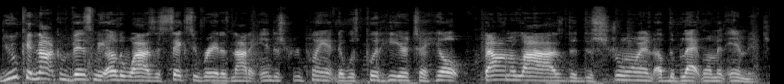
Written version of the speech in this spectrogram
You cannot convince me otherwise that Sexyy Red is not an industry plant that was put here to help finalize the destroying of the black woman image.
